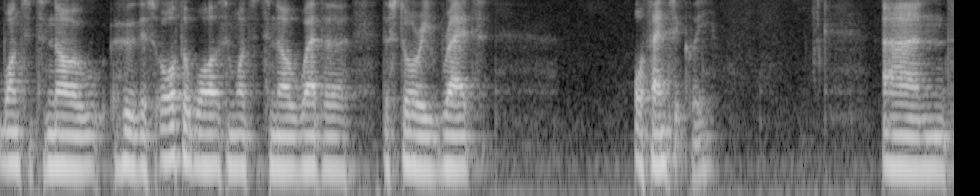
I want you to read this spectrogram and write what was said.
wanted to know who this author was and wanted to know whether the story read authentically. And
